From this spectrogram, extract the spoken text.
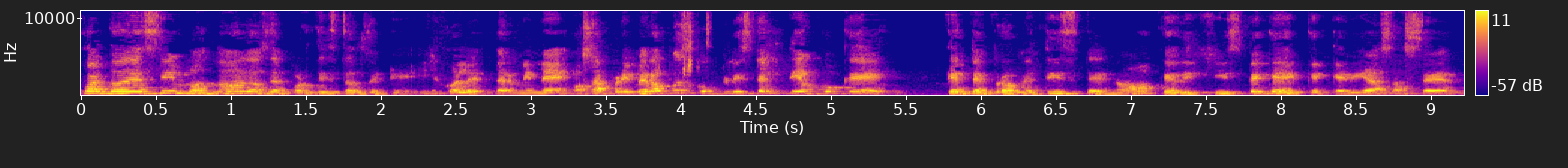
cuando decimos, ¿no? Los deportistas de que, híjole, terminé, o sea, primero pues cumpliste el tiempo que, que te prometiste, ¿no? Que dijiste que, que, querías hacer,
